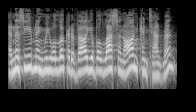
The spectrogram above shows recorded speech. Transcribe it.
And this evening we will look at a valuable lesson on contentment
